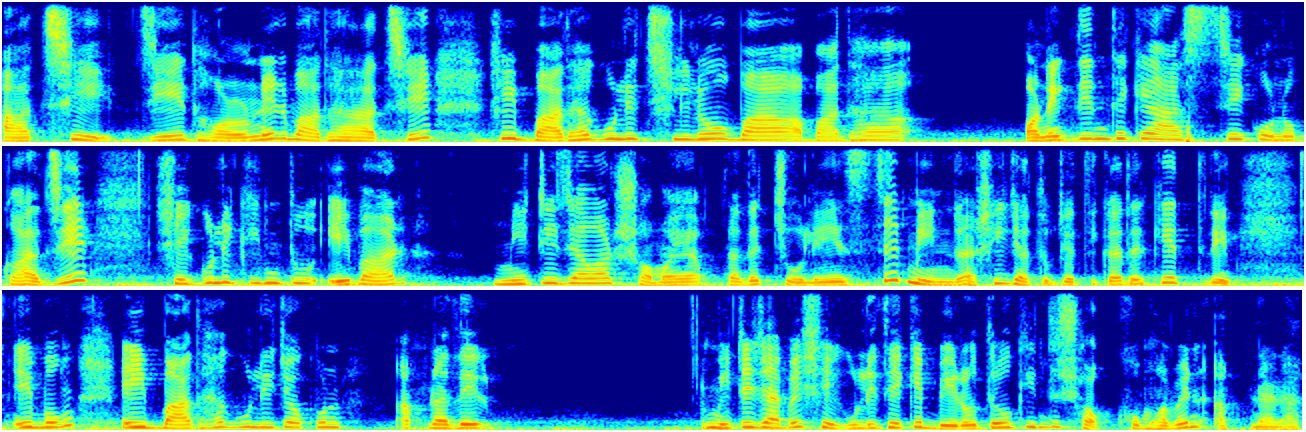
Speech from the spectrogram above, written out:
আছে, যে ধরনের বাধা আছে, সেই বাধাগুলি ছিল বা বাধা অনেক দিন থেকে আসছে কোনো কাজে, সেগুলি কিন্তু এবার মিটে যাওয়ার সময় আপনাদের চলে এসছে মীন রাশি জাতক জাতিকাদের ক্ষেত্রে। এবং এই বাধাগুলি যখন আপনাদের মিটে যাবে সেগুলি থেকে বেরোতেও কিন্তু সক্ষম হবেন আপনারা।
